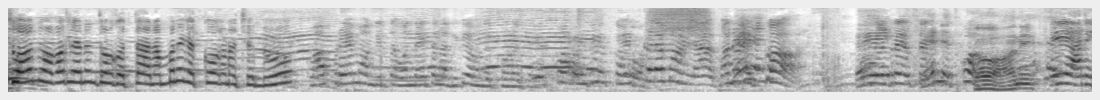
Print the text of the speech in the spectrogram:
ಸೋನು ಅವಾಗ್ಲೇ ಏನಂತ ಗೊತ್ತಾ ನಮ್ಮನೆಗೆ ಎತ್ಕೋಗೋಣ ಚಂದು ಆ ಫ್ರೇಮ್ ಒಂದಿತ್ತ ಒಂದ್ ಐತಲ್ಲ ಅದಕ್ಕೆ ಒಂದ್ ಎತ್ಕೊಂಡು ಮನೆ ಎತ್ಕೋ ಎಲ್ರು ಇರ್ತಾರೆ. ಓ, ಆನೆ ಏ ಆನೆ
